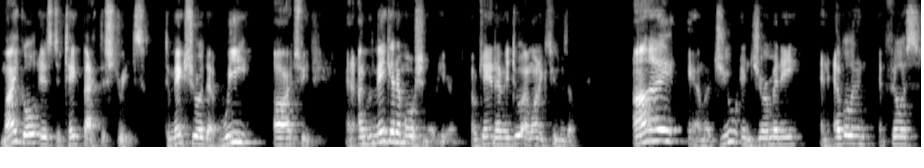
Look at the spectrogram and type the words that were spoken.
My goal is to take back the streets, to make sure that we are streets. And I'm going to emotional here. Okay. And if I do, I want to excuse myself. I am a Jew in Germany, and Evelyn and Phyllis,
